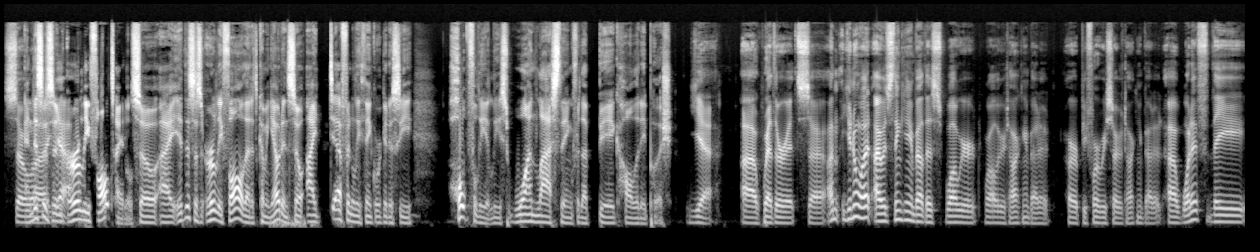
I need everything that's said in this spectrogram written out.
So and this uh, is an yeah. early fall title. So I this is early fall that it's coming out, and so I definitely think we're going to see hopefully at least one last thing for that big holiday push. Yeah. Uh, whether it's uh, you know what I was thinking about this while we were while we were talking about it or before we started talking about it. Uh, what if they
